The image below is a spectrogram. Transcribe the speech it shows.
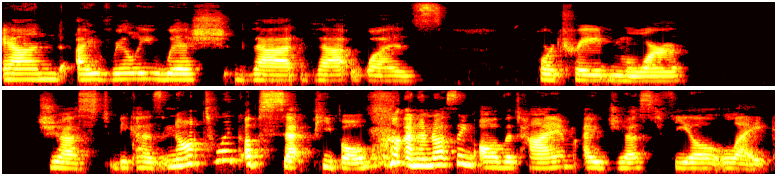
And I really wish that that was portrayed more just because not to like upset people and I'm not saying all the time I just feel like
